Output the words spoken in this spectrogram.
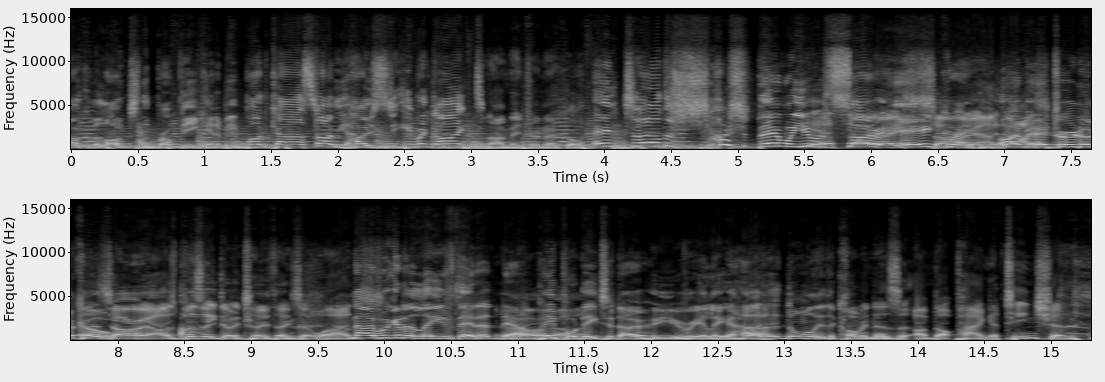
welcome along to the Property Academy podcast. I'm your host, Ed McKnight. And I'm Andrew Nicol. And today on the show, there were you were so angry. Sorry, I- I'm I Andrew Nicol. Sorry, I was busy doing two things at once. No, we're going to leave that in now. Oh, People right. need to know who you really are. Uh, Normally the comment is I'm not paying attention.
